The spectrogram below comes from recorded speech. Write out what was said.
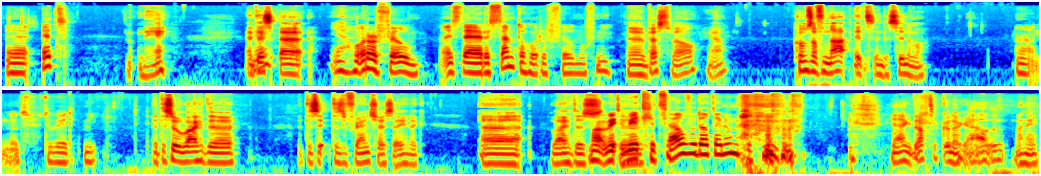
Eh It? Nee. Het Nee? is eh, Ja, horrorfilm. Is het een recente horrorfilm of niet? eh, best wel, ja. Komt af na It in de cinema. Ah, dat, dat weet ik niet. Het is zo waar de. Het is, het is een franchise eigenlijk. Eh, waar dus. maar we- de- weet je het zelf hoe dat hij noemt? Of niet? Ja, ik dacht we kunnen raden, maar nee.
